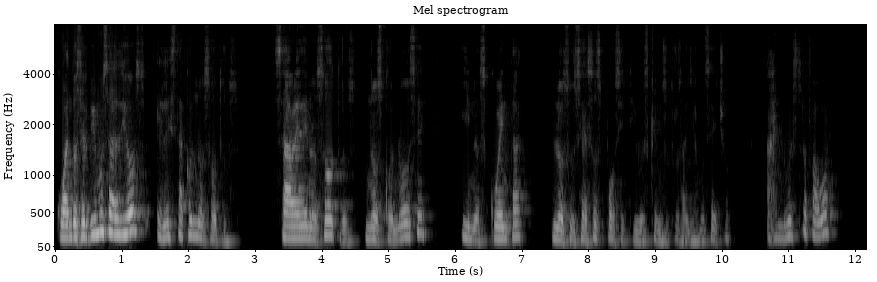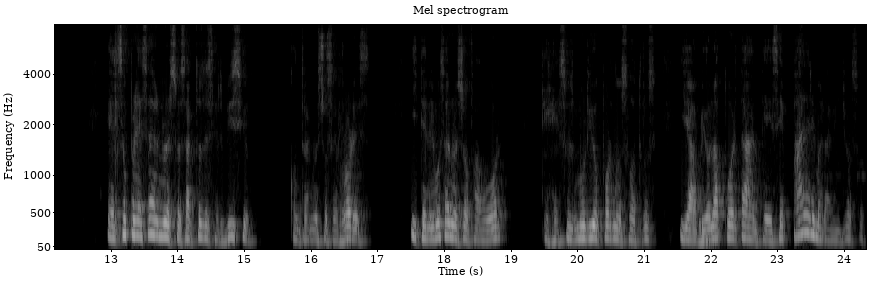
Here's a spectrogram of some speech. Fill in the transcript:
Cuando servimos a Dios, Él está con nosotros, sabe de nosotros, nos conoce y nos cuenta los sucesos positivos que nosotros hayamos hecho a nuestro favor. Él sorpresa de nuestros actos de servicio contra nuestros errores y tenemos a nuestro favor que Jesús murió por nosotros y abrió la puerta ante ese Padre maravilloso,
